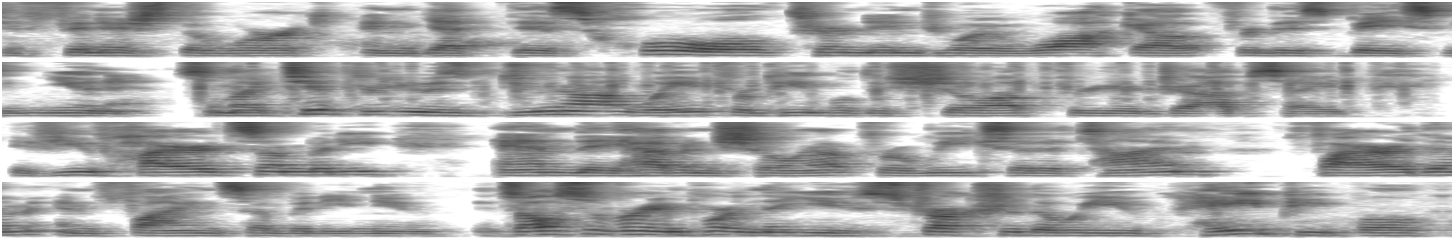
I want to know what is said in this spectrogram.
to finish the work and get this hole turned into a walkout for this basement unit. So my tip for you is do not wait for people to show up for your job site. If you've hired somebody and they haven't shown up for weeks at a time, fire them and find somebody new. It's also very important that you structure the way you pay people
